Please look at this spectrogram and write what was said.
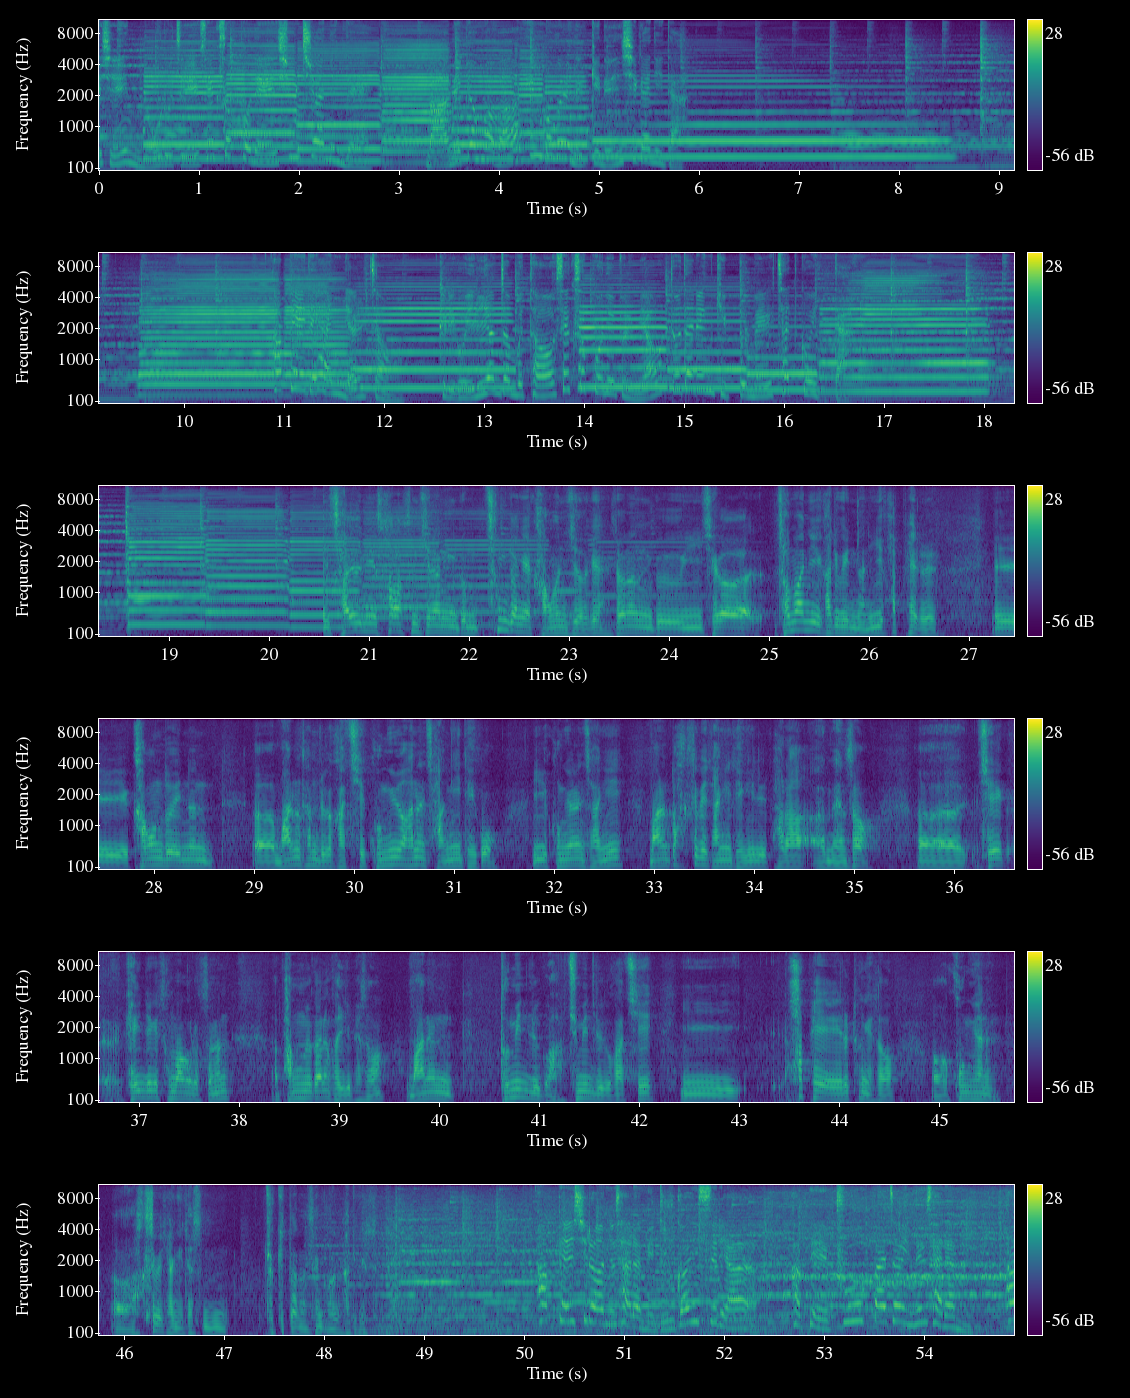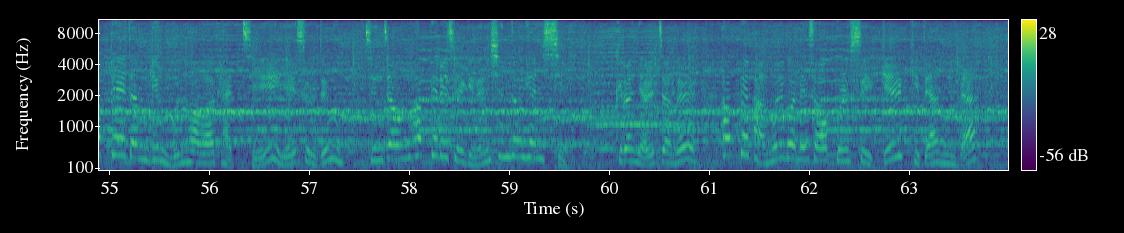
대신 오로지 색소폰에 심취하는데 마음의 평화와 행복을 느끼는 시간이다. 화폐에 대한 열정, 그리고 1년 전부터 색소폰을 불며 또 다른 기쁨을 찾고 있다. 이 자연이 살아 숨쉬는 그 청정의 강원 지역에 저는 그 이 제가 저만이 가지고 있는 이 화폐를 이 강원도에 있는 어, 많은 사람들과 같이 공유하는 장이 되고 이 공유하는 장이 많은 또 학습의 장이 되길 바라면서 어, 제 개인적인 소망으로서는 박물관을 건립해서 많은 도민들과 주민들과 같이 이 화폐를 통해서 어, 공유하는 어, 학습의 장이 됐으면 좋겠다는 생각을 가지고 있습니다. 화폐 싫어하는 사람이 누가 있으랴. 화폐에 푹 빠져 있는 사람이 화폐에 담긴 문화와 가치, 예술 등 진정 화폐를 즐기는 신동현 씨. 그런 열정을 화폐 박물관에서 볼 수 있길 기대합니다.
